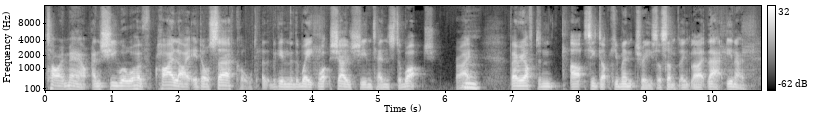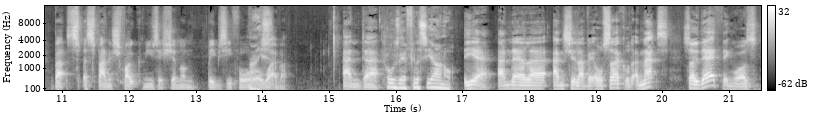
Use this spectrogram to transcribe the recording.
time out, and she will have highlighted or circled at the beginning of the week what shows she intends to watch. Right, Hmm. Very often artsy documentaries or something like that. You know, about a Spanish folk musician on BBC Four Nice. or whatever. And uh, Jose Feliciano. yeah, and they'll uh, and she'll have it all circled, and that's so. Their thing was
